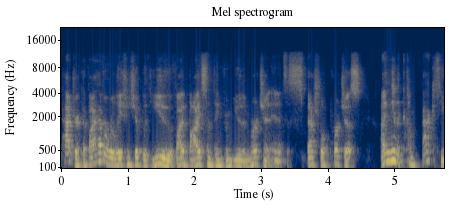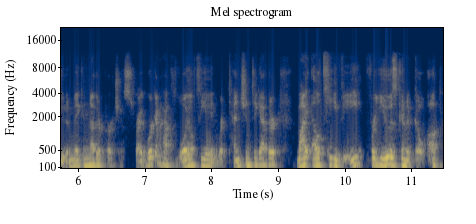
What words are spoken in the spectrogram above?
Patrick, if I have a relationship with you, if I buy something from you, the merchant, and it's a special purchase, I'm going to come back to you to make another purchase, right? We're going to have loyalty and retention together. My LTV for you is going to go up,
